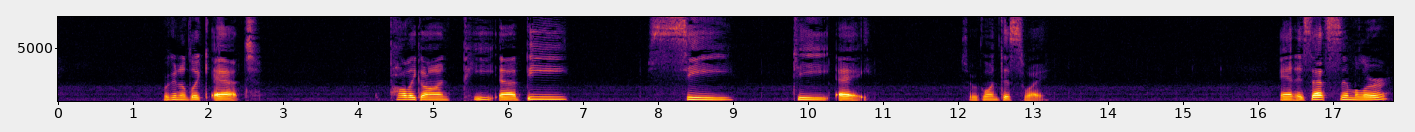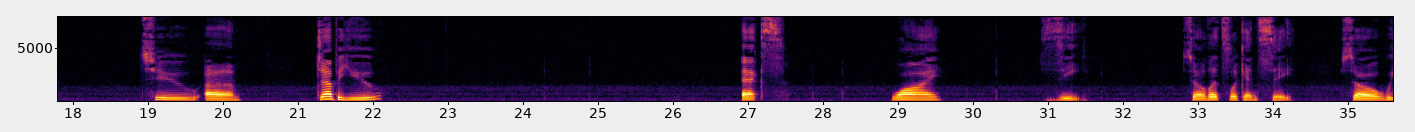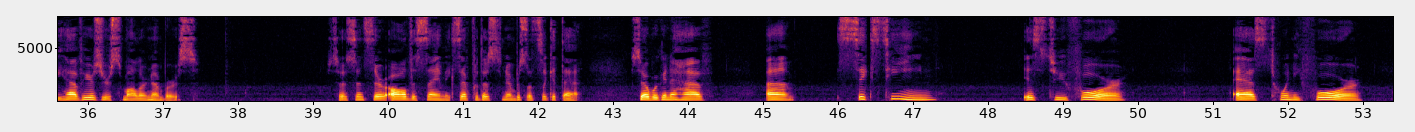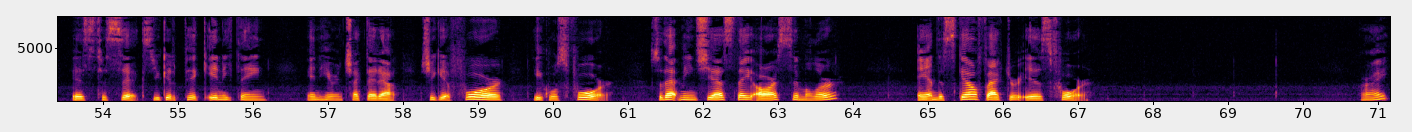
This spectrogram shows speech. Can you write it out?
we're going to look at polygon P, uh, B, C, D, A. We're going this way. And is that similar to um, W X Y Z? So let's look and see. So we have, here's your smaller numbers. So since they're all the same except for those two numbers, let's look at that. So we're going to have um, 16 is to 4 as 24 is to 6. You could pick anything in here and check that out. So you get 4 equals 4. So that means, yes, they are similar. And the scale factor is 4. All right.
